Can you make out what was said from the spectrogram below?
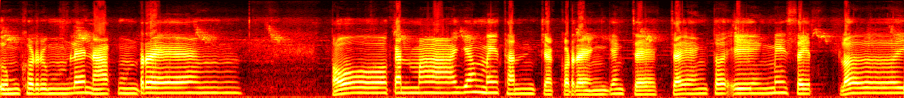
อึมครึมและหนักแรงโตกันมายังไม่ทันจะแกร่งยังแจกแจงตัวเองไม่เสร็จเลย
